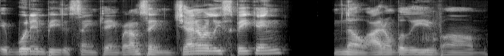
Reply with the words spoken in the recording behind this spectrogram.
it wouldn't be the same thing. But I'm saying generally speaking, no, I don't believe um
